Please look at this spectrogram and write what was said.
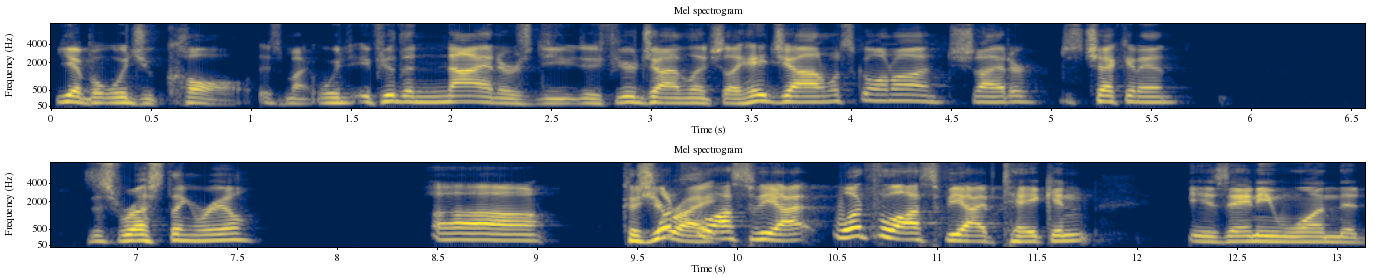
yeah, but would you call? Is my would, if you're the Niners, do you if you're John Lynch, like, hey John, what's going on, Schneider? Just checking in. Is this rest thing real? Uh, Because you're one right. Philosophy I one philosophy I've taken is anyone that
